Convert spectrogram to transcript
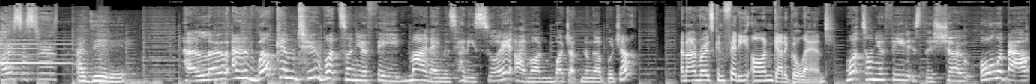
Hi, sisters. I did it. Hello and welcome to What's on Your Feed. My name is Henny Soy. I'm on Whadjuk Noongar Boodja. And I'm Rose Confetti on Gadigal Land. What's on Your Feed is the show all about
